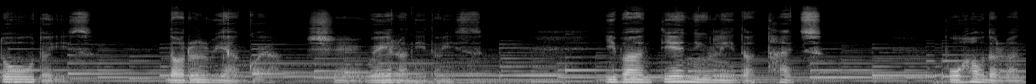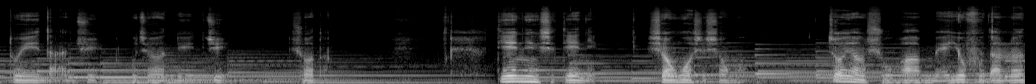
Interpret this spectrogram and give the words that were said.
都的意思. 너를 위한 거야. 是为了你的意思。一般电影里的台词，不好的人对男句或者女句说的。电影是电影，生活是生活，这样说话没有负担人。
